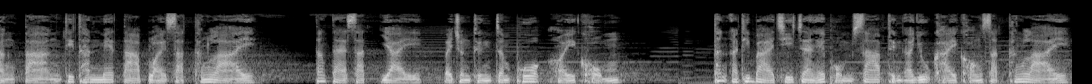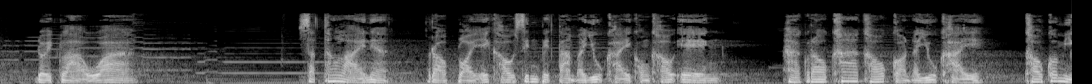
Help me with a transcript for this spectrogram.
ต่างๆ ที่ท่านเมตตาปล่อยสัตว์ทั้งหลาย ตั้งแต่สัตว์ใหญ่ไปจนถึงจำพวกหอยขม ท่านอธิบายชี้แจงให้ผมทราบถึงอายุขัยของสัตว์ทั้งหลาย โดยกล่าวว่า สัตว์ทั้งหลายเนี่ย เราปล่อยให้เขาสิ้นไปตามอายุไขของเขาเอง หากเราฆ่าเขาก่อนอายุไข เขาก็มี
